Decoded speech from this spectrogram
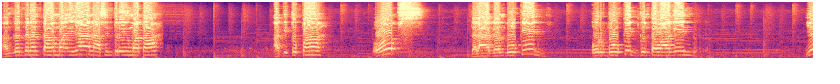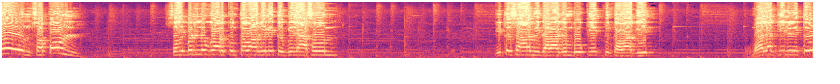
Ang ganda ng tama niya, nasintro yung mata. At ito pa. Oops! Dalagang bukid. Or bukid kung tawagin. Yun, sapol. Sa ibang lugar kung tawagin ito, bilason. Dito sa amin, dalagang bukid kung tawagin. Malang kilo ito.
